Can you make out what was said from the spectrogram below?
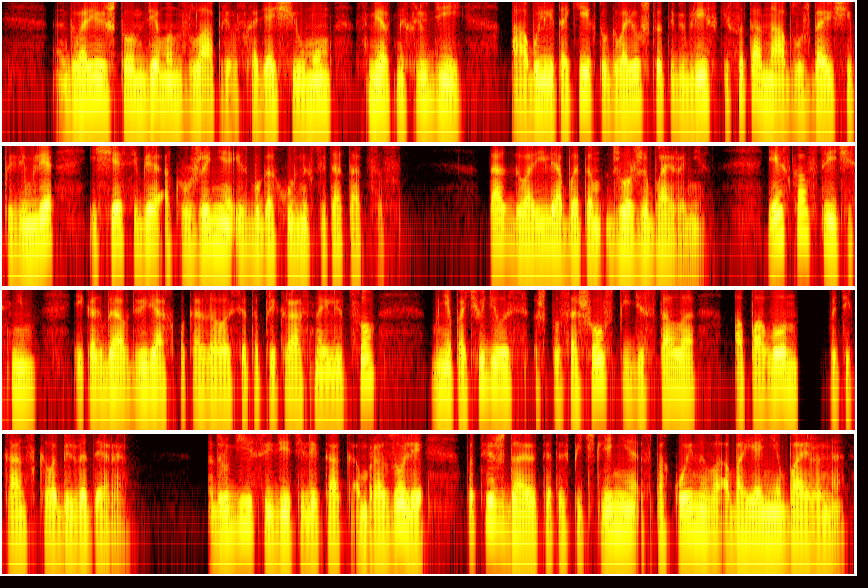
Говорили, что он демон зла, превосходящий умом смертных людей, а были и такие, кто говорил, что это библейский сатана, блуждающий по земле, ища себе окружение из богохульных святотатцев. Так говорили об этом Джордже Байроне. Я искал встречи с ним, и когда в дверях показалось это прекрасное лицо, мне почудилось, что сошел с пьедестала Аполлон Ватиканского Бельведера. Другие свидетели, как Амбразоли, подтверждают это впечатление спокойного обаяния Байрона.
